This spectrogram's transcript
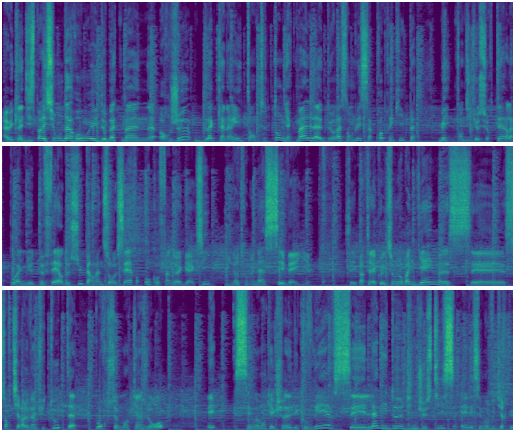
Avec la disparition d'Arrow et de Batman hors jeu, Black Canary tente tant bien que mal de rassembler sa propre équipe, mais tandis que sur Terre, la poigne de fer de Superman se resserre aux confins de la galaxie, une autre menace s'éveille. Ça fait partie de la collection Urban Game, c'est sortira le 28 août pour seulement 15 euros. Et c'est vraiment quelque chose à découvrir, c'est l'année 2 d'Injustice, et laissez-moi vous dire que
